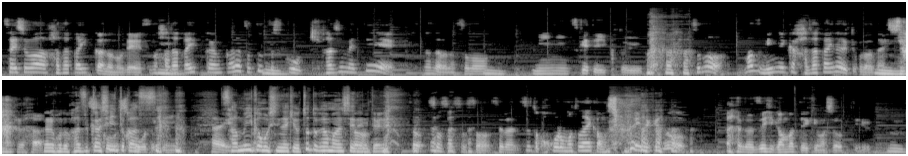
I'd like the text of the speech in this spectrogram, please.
最初は裸一貫なので、その裸一貫からちょっとずつ服を着始めて、なんだろうな、その、うん身につけていくというか、その、まずみんな一回裸になるってことが大事だから、なるほど、恥ずかしいとか。寒いかもしれないけど、ちょっと我慢してね、うんみたいな。そうそうそうそうそう。それが ちょっと心もとないかもしれないんだけど、あの、ぜひ頑張っていきましょうっていううん。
